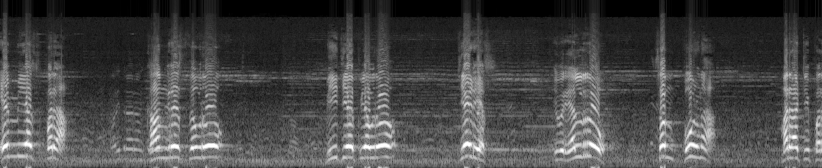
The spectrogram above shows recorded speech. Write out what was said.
ಎಂಇಎಸ್ ಪರ, ಕಾಂಗ್ರೆಸ್ನವರು ಬಿಜೆಪಿಯವರು ಜೆಡಿಎಸ್ ಇವರೆಲ್ಲರೂ ಸಂಪೂರ್ಣ ಮರಾಠಿ ಪರ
